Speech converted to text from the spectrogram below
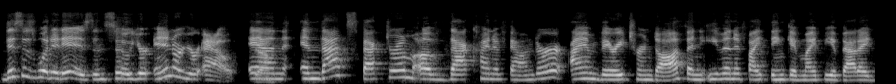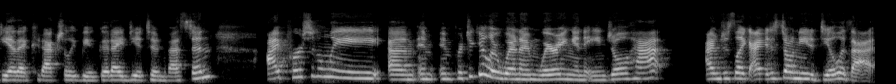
"This is what it is," and so you're in or you're out. And yeah. and that spectrum of that kind of founder, I am very turned off. And even if I think it might be a bad idea, that could actually be a good idea to invest in. I personally, um, in, in particular, when I'm wearing an angel hat, I'm just like, I just don't need to deal with that.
